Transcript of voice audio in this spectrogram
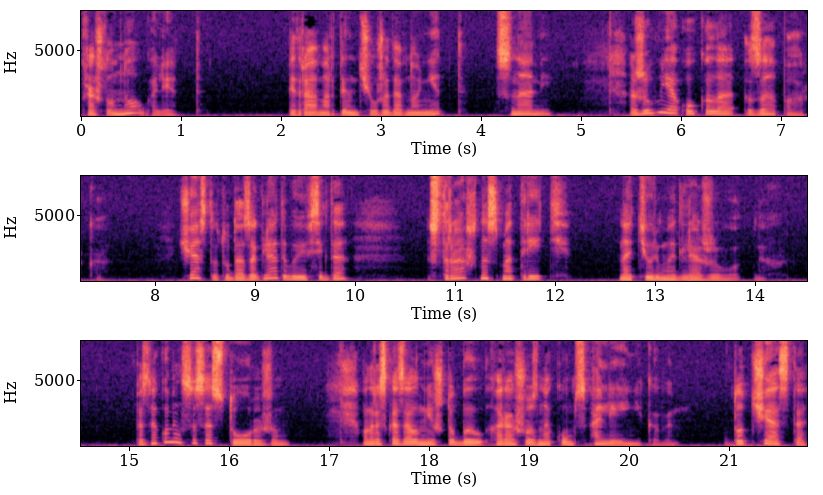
Прошло много лет. Петра Мартыновича уже давно нет с нами. Живу я около зоопарка. Часто туда заглядываю и всегда страшно смотреть на тюрьмы для животных. Познакомился со сторожем. Он рассказал мне, что был хорошо знаком с Олейниковым. Тот часто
